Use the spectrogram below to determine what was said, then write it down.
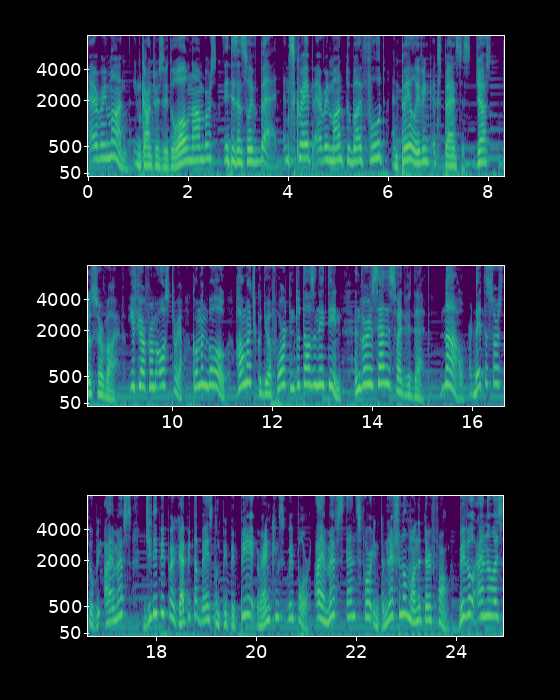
every month. In countries with low numbers, citizens live bad and scrape every month to buy food and pay living expenses just to survive. If you're from Austria, comment below how much could you afford in 2018 and were you satisfied with that? Now, our data source will be IMF's GDP per capita based on PPP rankings report. IMF stands for International Monetary Fund. We will analyze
